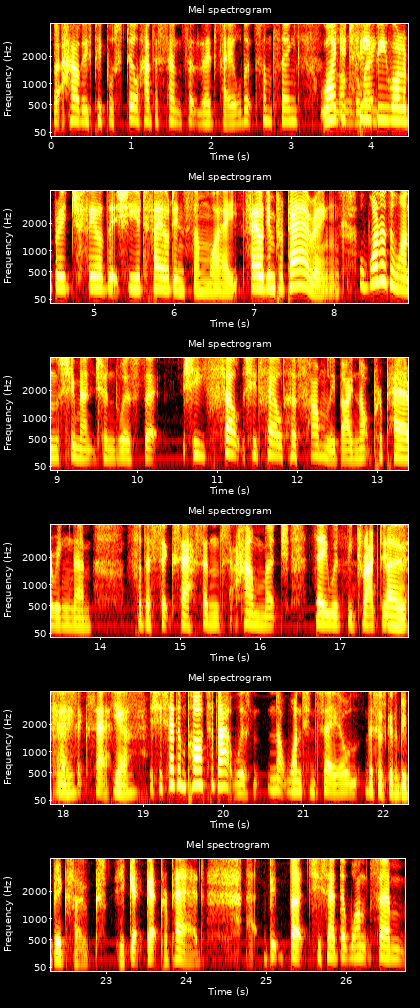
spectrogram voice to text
but how these people still had a sense that they'd failed at something. Why did Phoebe Waller-Bridge feel that she had failed in some way? Failed in preparing? One of the ones she mentioned was that she felt she'd failed her family by not preparing them for the success and how much they would be dragged into her success. Yeah. And She said, and part of that was not wanting to say, "Oh, this is going to be big, folks. You get get prepared." Uh, but she said that once um,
